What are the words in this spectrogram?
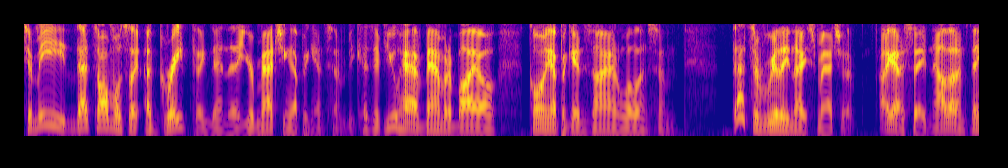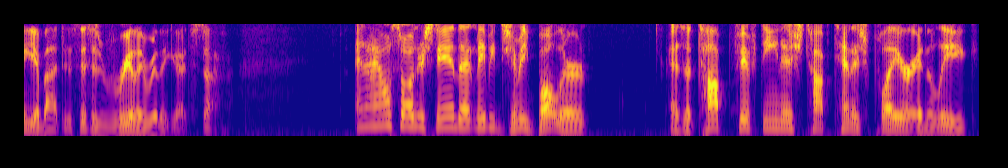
to me, that's almost like a great thing then that you're matching up against him because if you have Bam Adebayo going up against Zion Williamson, that's a really nice matchup. I gotta say, now that I'm thinking about this, this is really, really good stuff. And I also understand that maybe Jimmy Butler, as a top 15 ish, top 10 ish player in the league,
